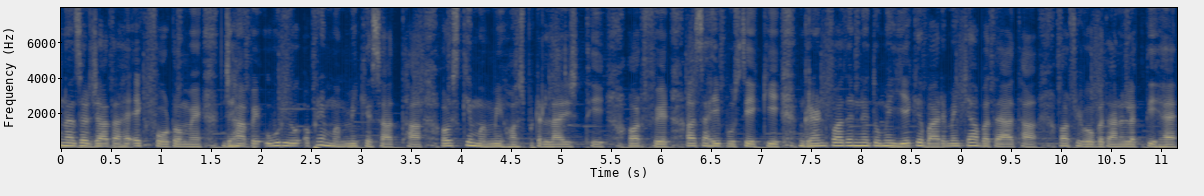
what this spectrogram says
नज़र जाता है एक फ़ोटो में, जहाँ पे ऊरियो अपने मम्मी के साथ था और उसकी मम्मी हॉस्पिटलाइज थी। और फिर असाही पूछती कि ग्रैंडफादर ने तुम्हें ये के बारे में क्या बताया था? और फिर वो बताने लगती है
